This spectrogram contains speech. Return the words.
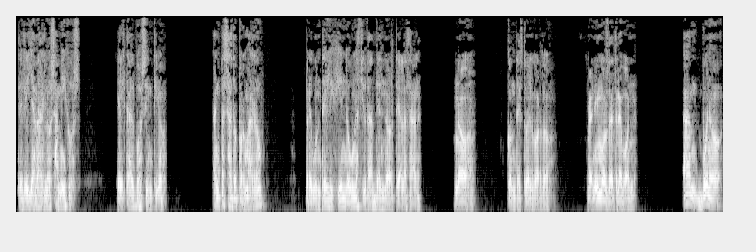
Debí llamarlos amigos. El calvo asintió. ¿Han pasado por Marrow? Pregunté eligiendo una ciudad del norte al azar. No, contestó el gordo. Venimos de Trevon. Ah, bueno,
